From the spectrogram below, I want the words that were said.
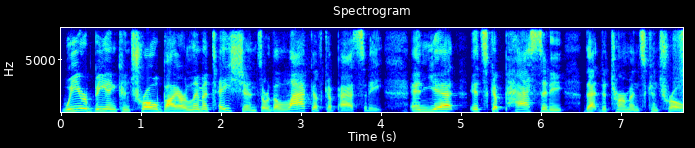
We are being controlled by our limitations or the lack of capacity, and yet it's capacity that determines control.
